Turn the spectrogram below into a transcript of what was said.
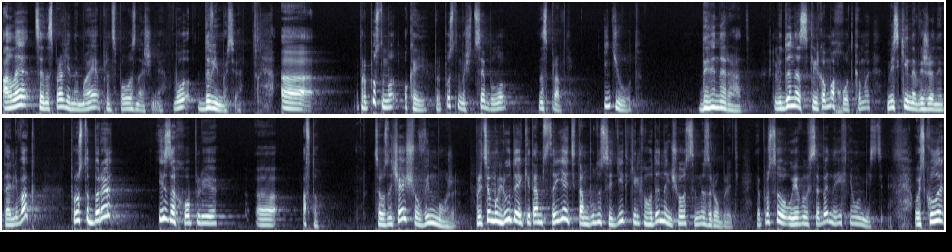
Але це насправді не має принципового значення. Бо дивімося. Е, припустимо, окей, припустимо, що це було насправді ідіот, дегенерат, людина з кількома ходками, міський навіжений та лівак, просто бере і захоплює е, авто. Це означає, що він може. При цьому люди, які там стоять, там будуть сидіти кілька годин і нічого з цим не зроблять. Я просто уявив себе на їхньому місці. Ось коли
